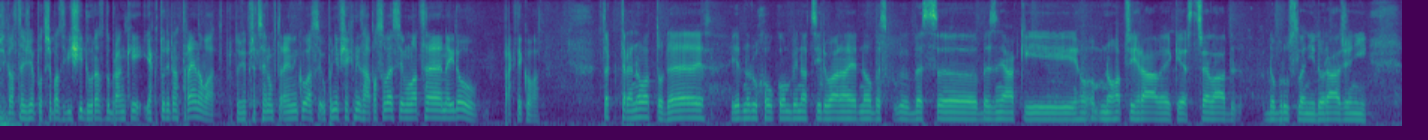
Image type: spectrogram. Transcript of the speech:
Říkal jste, že je potřeba zvýšit důraz do branky. Jak to jde natrénovat? Protože přece jenom v tréninku asi úplně všechny zápasové simulace nejdou praktikovat. Tak trénovat to jde jednoduchou kombinací dva na jedno, bez, bez, bez nějaký mnoha přihrávek, je střela, dobruslení, dorážení, eh,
